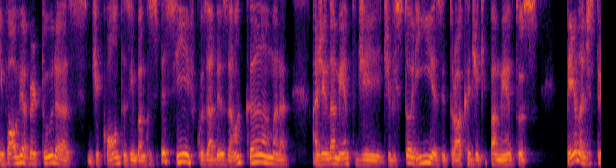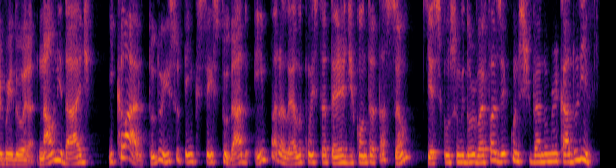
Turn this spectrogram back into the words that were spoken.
envolve aberturas de contas em bancos específicos, adesão à Câmara, agendamento de, de vistorias e troca de equipamentos pela distribuidora na unidade. E, claro, tudo isso tem que ser estudado em paralelo com a estratégia de contratação que esse consumidor vai fazer quando estiver no mercado livre.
